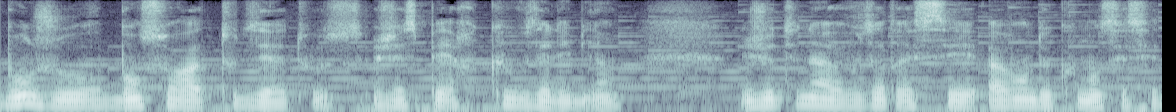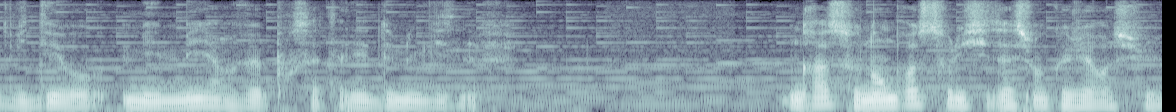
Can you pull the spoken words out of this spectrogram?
Bonjour, bonsoir à toutes et à tous, j'espère que vous allez bien. Je tenais à vous adresser, avant de commencer cette vidéo, mes meilleurs voeux pour cette année 2019. Grâce aux nombreuses sollicitations que j'ai reçues,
